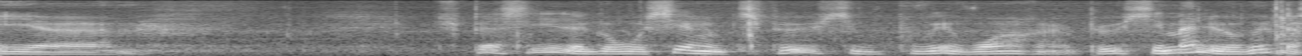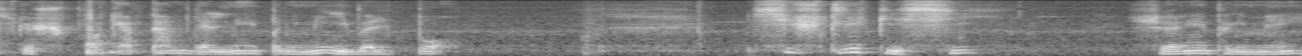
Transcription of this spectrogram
Et euh, je peux essayer de grossir un petit peu, si vous pouvez voir un peu. C'est malheureux parce que je ne suis pas capable de l'imprimer, ils ne veulent pas. Si je clique ici, sur imprimer,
